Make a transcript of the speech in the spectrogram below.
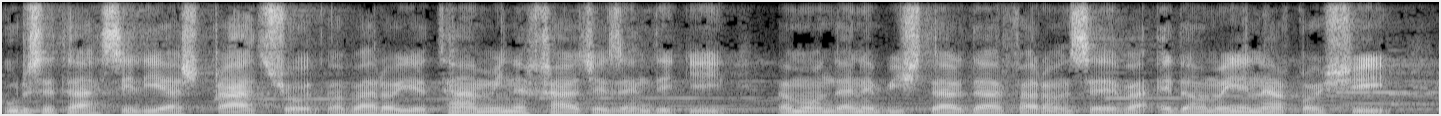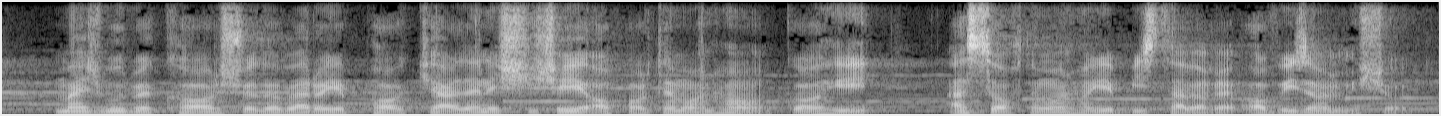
بورس تحصیلیش قطع شد و برای تأمین خرج زندگی و ماندن بیشتر در فرانسه و ادامه نقاشی مجبور به کار شد و برای پاک کردن شیشه آپارتمان ها گاهی از ساختمان های 20 طبقه آویزان می شد.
